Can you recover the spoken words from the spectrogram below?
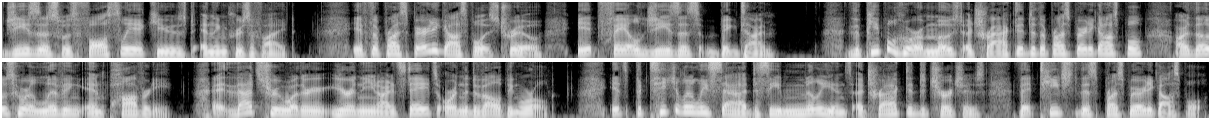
Jesus was falsely accused and then crucified. If the prosperity gospel is true, it failed Jesus big time. The people who are most attracted to the prosperity gospel are those who are living in poverty. Eh, that's true whether you're in the United States or in the developing world. It's particularly sad to see millions attracted to churches that teach this prosperity gospel,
